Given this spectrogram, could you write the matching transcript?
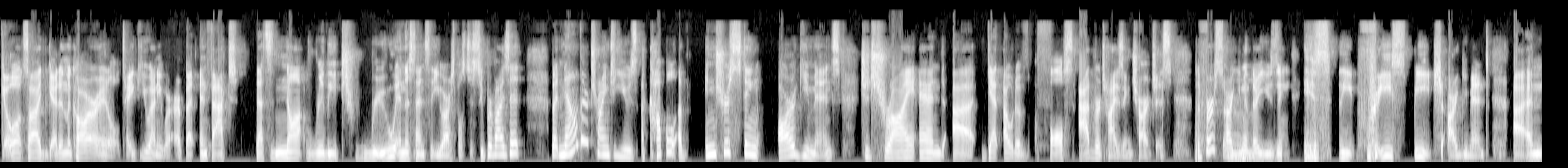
go outside, get in the car, it'll take you anywhere. But in fact, that's not really true in the sense that you are supposed to supervise it. But now they're trying to use a couple of interesting arguments to try and uh, get out of false advertising charges. The first argument Hmm. they're using is the free speech argument uh, and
